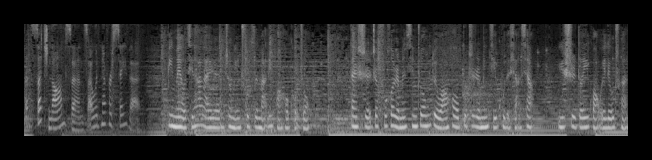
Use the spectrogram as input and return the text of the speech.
That's such nonsense. I would never say that. 并没有其他来源证明出自玛丽皇后口中。但是这符合人们心中对王后不知人民疾苦的想象，于是得以广为流传。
